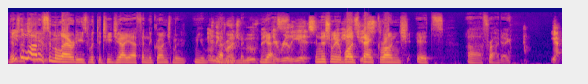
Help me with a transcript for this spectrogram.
There's a lot of similarities with the TGIF and the grunge mo- mu- And the grunge movement. Yes, There really is. Initially, I it mean, was it Thank just- Grunge. It's uh, Friday. Yeah,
